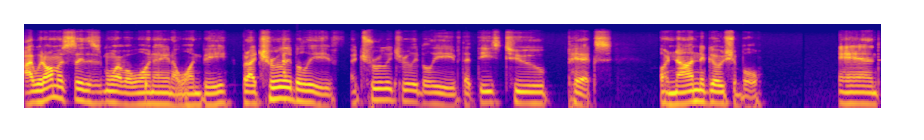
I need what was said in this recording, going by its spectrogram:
I would almost say this is more of a one A and a one B, but I truly believe, I truly, truly believe that these two picks are non-negotiable, and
